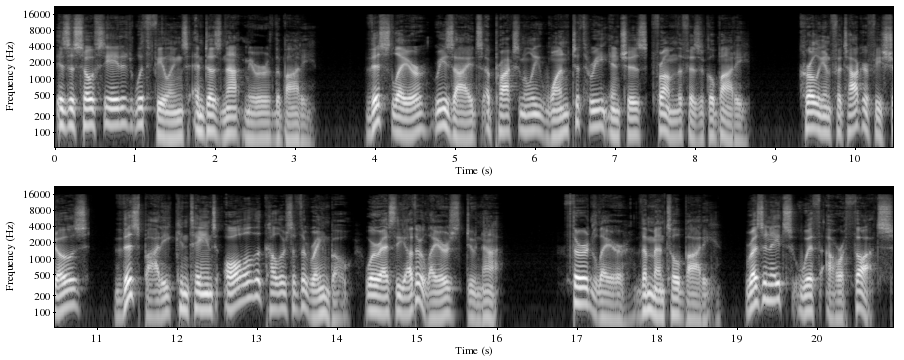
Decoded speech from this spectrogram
is associated with feelings and does not mirror the body. This layer resides approximately 1 to 3 inches from the physical body. Kirlian photography shows this body contains all the colors of the rainbow, whereas the other layers do not. Third layer, the mental body, resonates with our thoughts,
